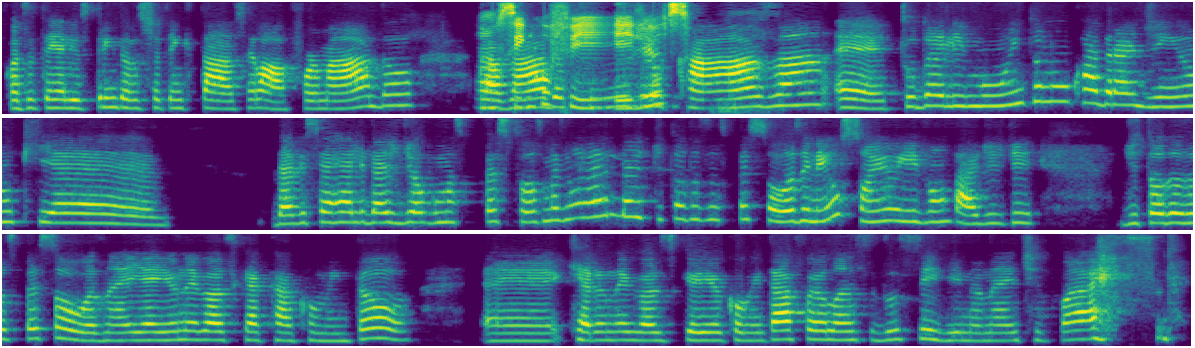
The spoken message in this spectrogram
quando você tem ali os 30, você tem que estar, sei lá, formado, com cinco filhos, filho, casa, é, tudo ali muito num quadradinho que é deve ser a realidade de algumas pessoas, mas não é a realidade de todas as pessoas, e nem o sonho e vontade de, de todas as pessoas, né? E aí o negócio que a Ká comentou, é, que era o um negócio que eu ia comentar, foi o lance do signo, né? Tipo, ah, isso daqui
